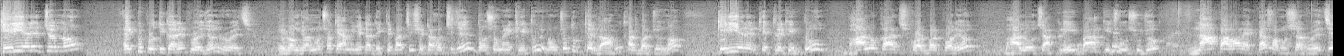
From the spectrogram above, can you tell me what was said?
কেরিয়ারের জন্য একটু প্রতিকারের প্রয়োজন রয়েছে। এবং জন্মছকে আমি যেটা দেখতে পাচ্ছি সেটা হচ্ছে যে দশমে কেতু এবং চতুর্থের রাহু থাকবার জন্য কেরিয়ারের ক্ষেত্রে কিন্তু ভালো কাজ করবার পরেও ভালো চাকরি বা কিছু সুযোগ না পাওয়ার একটা সমস্যা রয়েছে।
